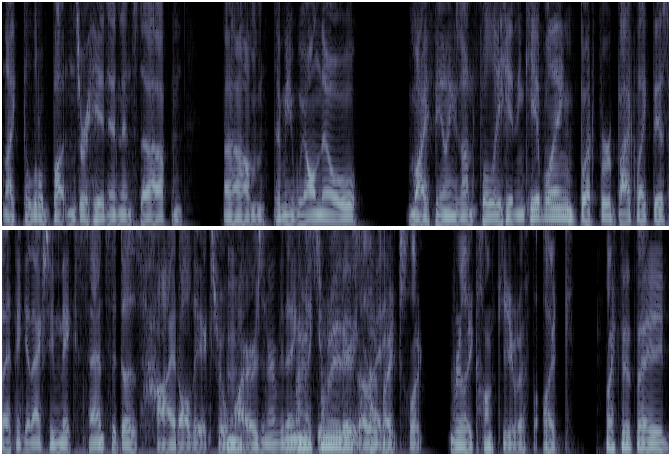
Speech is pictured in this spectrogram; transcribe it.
like the little buttons are hidden and stuff. And um, I mean, we all know my feelings on fully hidden cabling, but for a bike like this, I think it actually makes sense. It does hide all the extra Hmm. wires and everything. I mean, like so many of these other tidy. bikes look really clunky with like like that they Yeah,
